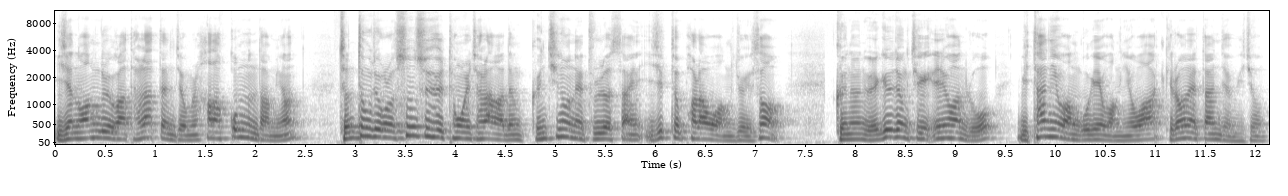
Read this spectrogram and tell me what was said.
이전 왕들과 달랐던 점을 하나 꼽는다면 전통적으로 순수 혈통을 자랑하던 근친혼에 둘러싸인 이집트 파라오 왕조에서 그는 외교정책의 일환으로 미타니 왕국의 왕녀와 결혼했다는 점이죠.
